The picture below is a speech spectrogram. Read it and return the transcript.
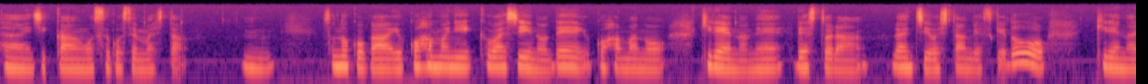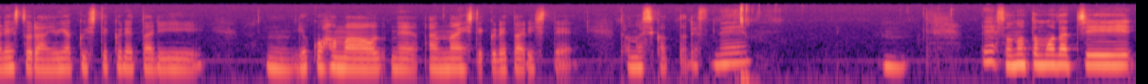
はい、時間を過ごせました、うん、その子が横浜に詳しいので横浜の綺麗なねレストランランチをしたんですけど綺麗なレストラン予約してくれたり、うん、横浜をね案内してくれたりして楽しかったですね。うん、でその友達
